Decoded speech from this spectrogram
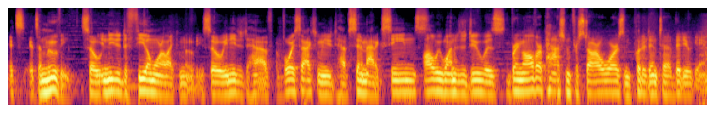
it's it's a movie. So we needed to feel more like a movie. So we needed to have voice acting, we needed to have cinematic scenes. All we wanted to do was bring all of our passion for Star Wars and put it into a video game.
